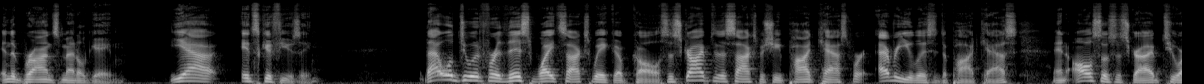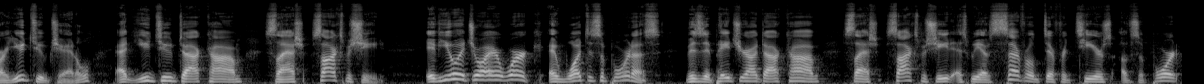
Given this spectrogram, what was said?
in the bronze medal game. Yeah, it's confusing. That will do it for this White Sox wake up call. Subscribe to the Sox Machine podcast wherever you listen to podcasts, and also subscribe to our YouTube channel at youtube.com slash Sox Machine. If you enjoy our work and want to support us, visit patreon.com slash Sox Machine as we have several different tiers of support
